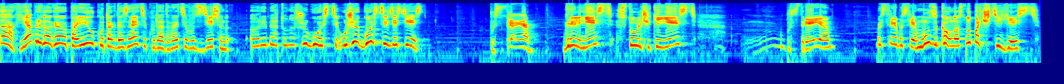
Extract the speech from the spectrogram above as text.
Так, я предлагаю поилку, тогда знаете куда? Давайте вот здесь он... О, ребята, у нас уже гости, уже гости здесь есть. Быстрее. Гриль есть, стульчики есть. Быстрее. Быстрее, быстрее. Музыка у нас, ну, почти есть.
